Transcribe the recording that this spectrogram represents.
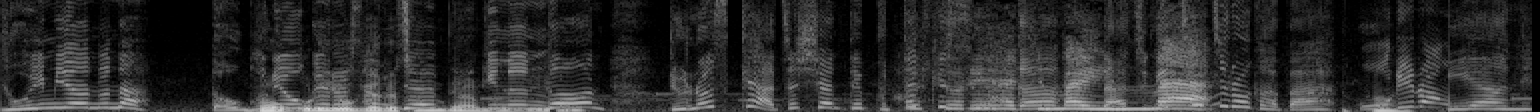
요이미야 누나. 너구리 너구리 요괴를 상대할 무기는 무기가? 넌 류노스케 아저씨한테 부탁했으니까 하지 마, 나중에 임마. 찾으러 가봐. 우리랑 미안.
